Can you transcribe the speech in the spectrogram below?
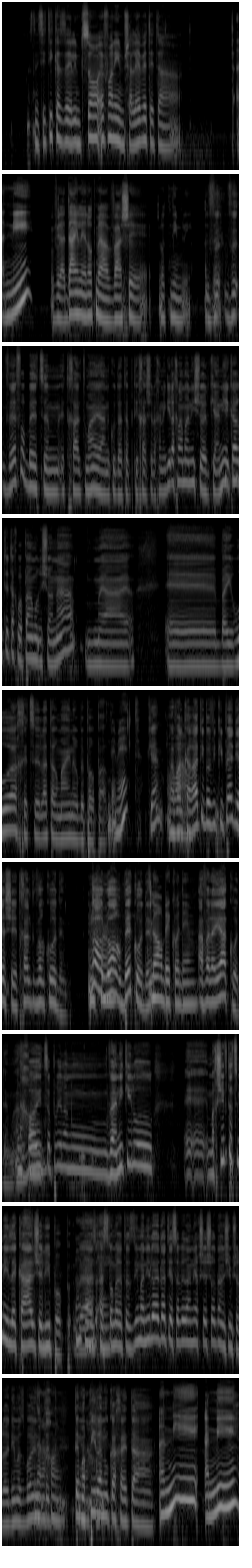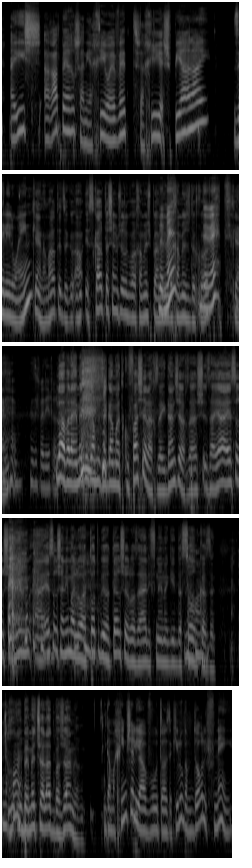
אז ניסיתי כזה למצוא איפה אני משלבת את ה... את אני, ועדיין ליהנות מהאהבה שנותנים לי. אז ו- ו- ואיפה בעצם התחלת, מה היה נקודת הפתיחה שלך? אני אגיד לך למה אני שואל, כי אני הכרתי אותך בפעם הראשונה מה... אה, באירוח אצל עטר מיינר בפרפר. באמת? כן, וואו. אבל קראתי בוויקיפדיה שהתחלת כבר קודם. לא, נכון. לא הרבה קודם, לא הרבה קודם. אבל היה קודם. אז נכון. בואי תספרי לנו... ואני כאילו אה, אה, מחשיב את עצמי לקהל של היפ-הופ. ואז, אוקיי. אז זאת אומרת, אז אם אני לא ידעתי, אז סביר להניח שיש עוד אנשים שלא יודעים, אז בואי ת- נכון. תמפי נכון. לנו ככה את ה... אני, אני, האיש, הראפר שאני הכי אוהבת, שהכי השפיע עליי, זה ליל וויין. כן, אמרת את זה, הזכרת את השם שלו כבר חמש פעמים באמת? בחמש דקות. באמת? כן. איזה פדיחה. לא, אבל האמת זה גם, זה גם התקופה שלך, זה העידן שלך. זה זה היה העשר שנים, העשר שנים הלוהטות ביותר שלו, זה היה לפני נגיד עשור נכון. כזה. הוא, נכון. הוא באמת שלט בז'אנר. גם אחים שלי אהבו אותו, אז זה כאילו גם דור לפני.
